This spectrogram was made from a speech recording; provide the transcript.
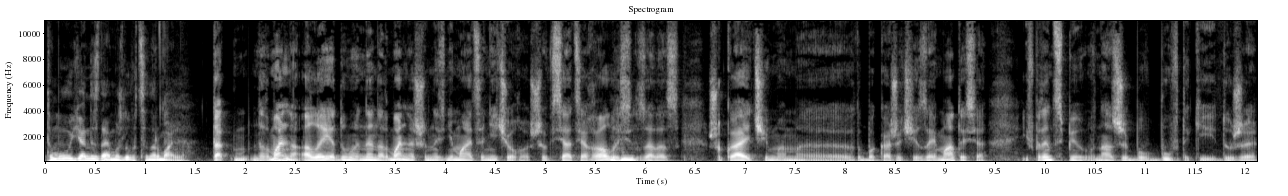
тому я не знаю, можливо, це нормально. Так, нормально, але я думаю, не нормально, що не знімається нічого. Що вся ця галузь mm-hmm. зараз шукає чим, е, грубо кажучи, займатися. І, в принципі, в нас же був був такий дуже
